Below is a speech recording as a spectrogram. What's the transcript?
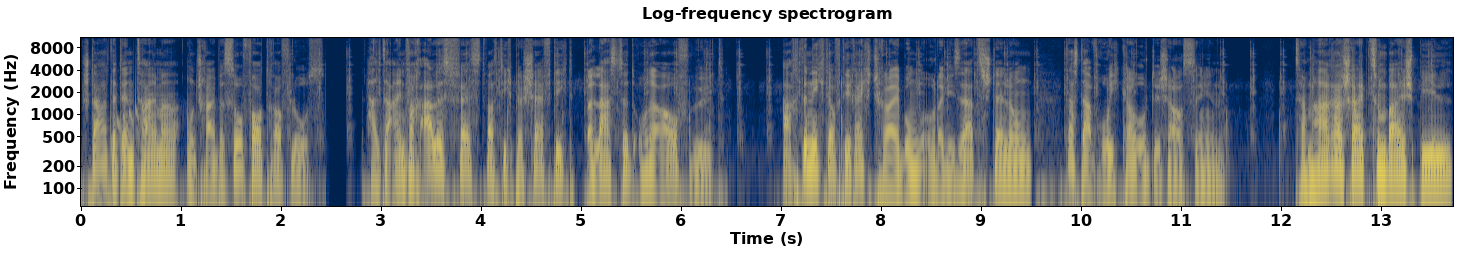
starte den Timer und schreibe sofort drauf los. Halte einfach alles fest, was dich beschäftigt, belastet oder aufwühlt. Achte nicht auf die Rechtschreibung oder die Satzstellung, das darf ruhig chaotisch aussehen. Tamara schreibt zum Beispiel,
